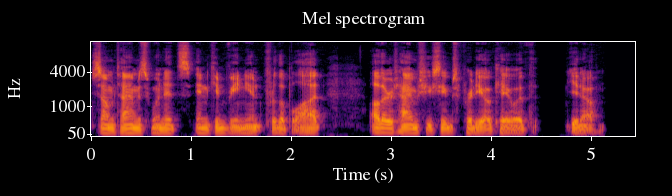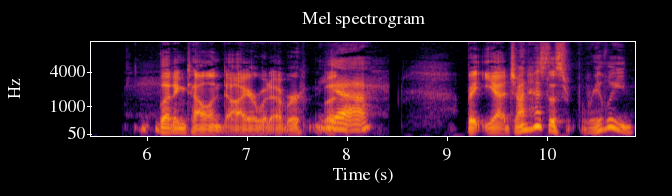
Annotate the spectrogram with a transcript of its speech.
Sometimes when it's inconvenient for the plot. Other times she seems pretty okay with, you know, letting Talyn die or whatever. But yeah. But yeah, John has this really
